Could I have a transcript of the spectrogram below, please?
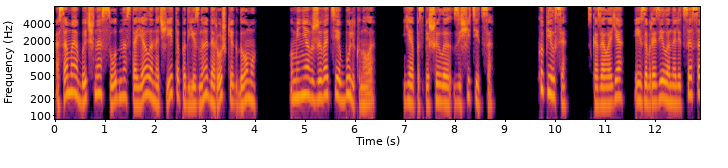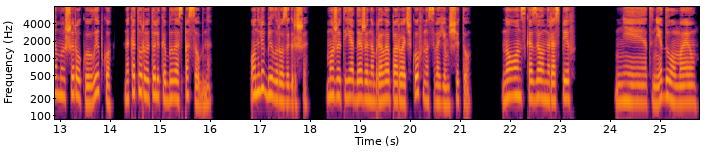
а самое обычное судно стояло на чьей-то подъездной дорожке к дому. У меня в животе булькнуло. Я поспешила защититься. «Купился», — сказала я и изобразила на лице самую широкую улыбку, на которую только была способна. Он любил розыгрыши, может, я даже набрала пару очков на своем счету. Но он сказал нараспев «Нет, не думаю».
